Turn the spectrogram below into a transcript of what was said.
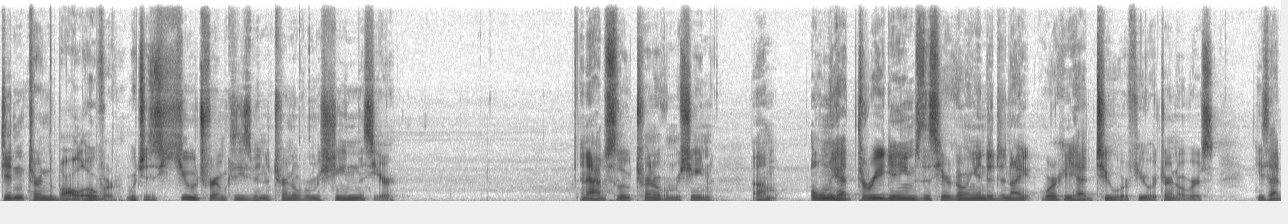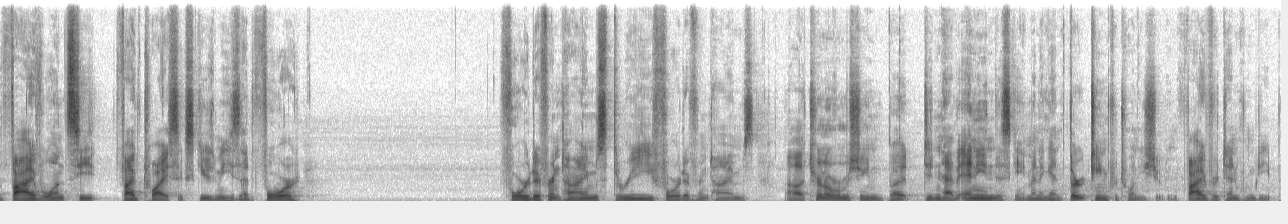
Didn't turn the ball over, which is huge for him because he's been a turnover machine this year an absolute turnover machine. Um, only had three games this year going into tonight where he had two or fewer turnovers. He's had five once, he five twice, excuse me. He's had four, four different times, three, four different times. Uh, turnover machine, but didn't have any in this game. And again, 13 for 20 shooting, five for 10 from deep,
